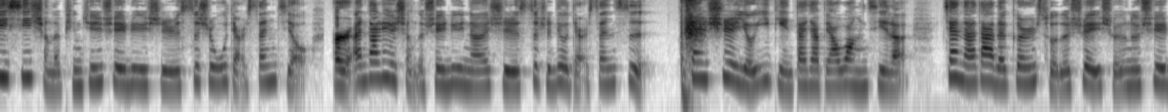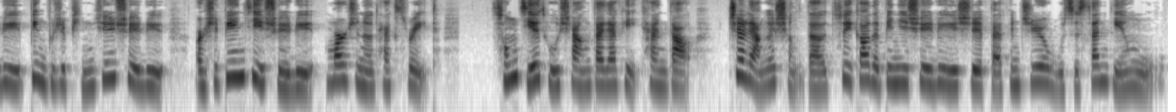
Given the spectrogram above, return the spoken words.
B.C 省的平均税率是四十五点三九，而安大略省的税率呢是四十六点三四。但是有一点大家不要忘记了，加拿大的个人所得税所用的税率并不是平均税率，而是边际税率 （marginal tax rate）。从截图上大家可以看到，这两个省的最高的边际税率是百分之五十三点五。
